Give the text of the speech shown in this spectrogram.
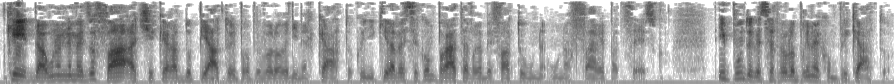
che da un anno e mezzo fa ha circa raddoppiato il proprio valore di mercato, quindi chi l'avesse comprata avrebbe fatto un, un affare pazzesco. Il punto è che saperlo prima è complicato.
